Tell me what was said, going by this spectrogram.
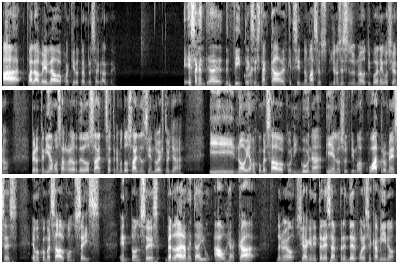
a Falabella o cualquier otra empresa grande. Esa cantidad de, de fintechs están cada vez creciendo más. Yo no sé si es un nuevo tipo de negocio o no, pero teníamos alrededor de dos años, o sea, tenemos dos años haciendo esto ya y no habíamos conversado con ninguna y en los últimos cuatro meses hemos conversado con seis. Entonces, verdaderamente hay un auge acá. De nuevo, si a alguien le interesa emprender por ese camino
